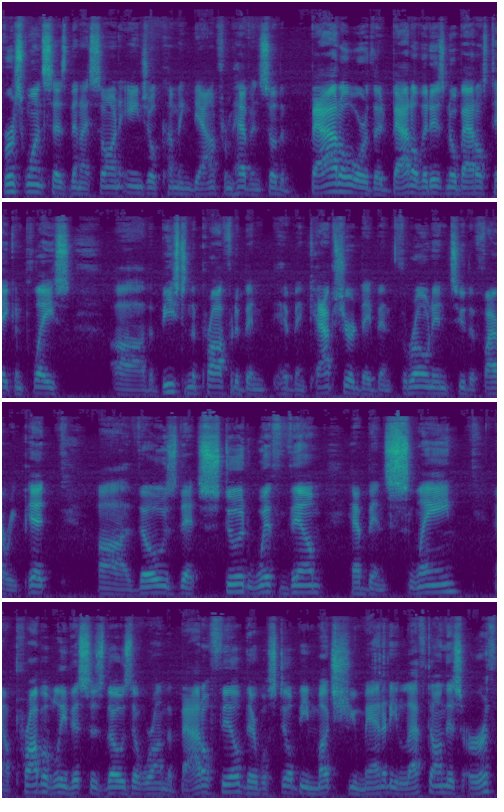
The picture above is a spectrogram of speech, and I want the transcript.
Verse 1 says, Then I saw an angel coming down from heaven. So the battle, or the battle that is no battle, has taken place. Uh, the beast and the prophet have been have been captured. They've been thrown into the fiery pit. Uh, those that stood with them have been slain. Now, probably this is those that were on the battlefield. There will still be much humanity left on this earth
